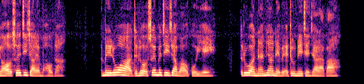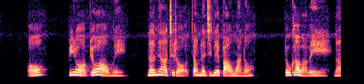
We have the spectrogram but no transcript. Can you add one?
ရွာကိုအဆွဲကြည့်ကြတယ်မဟုတ်လား။အမေတို့ကဒီလိုအဆွဲမကြည့်ကြပါဘူးအကိုကြီးရေ။ သူတို့ကနမ်းမြနဲ့ပဲအတူနေကြကြတာပါ။အော်ပြီးတော့ပြောအောင်မေနမ်းမြအချစ်တော့ကြောင်နှက်ကြီးလဲပါအောင်ပါနော်။ဒုက္ခပါပဲ။ငါ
